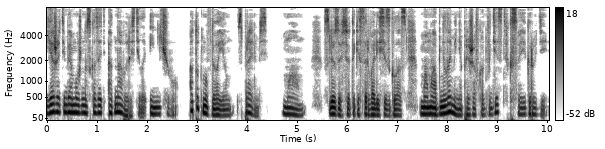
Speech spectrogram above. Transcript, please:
Я же тебя, можно сказать, одна вырастила, и ничего. А тут мы вдвоем справимся. «Мам!» Слезы все-таки сорвались из глаз. Мама обняла меня, прижав как в детстве к своей груди.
